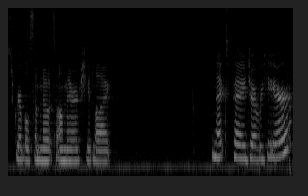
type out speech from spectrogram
scribble some notes on there if she'd like. Next page over here,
